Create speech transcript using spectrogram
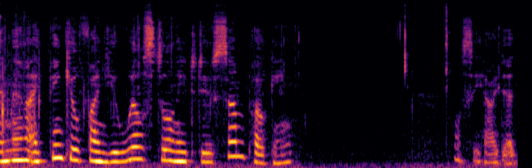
And then I think you'll find you will still need to do some poking. We'll see how I did.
